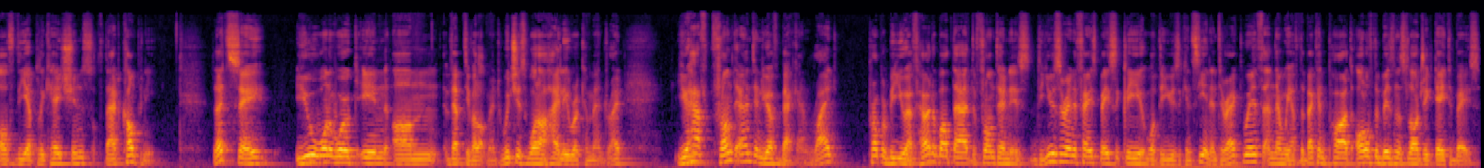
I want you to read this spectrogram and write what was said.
of the applications of that company. Let's say you want to work in um, web development, which is what I highly recommend, right? You have front end and you have back end, right? Probably you have heard about that. The front end is the user interface, basically what the user can see and interact with. And then we have the backend part, all of the business logic database.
